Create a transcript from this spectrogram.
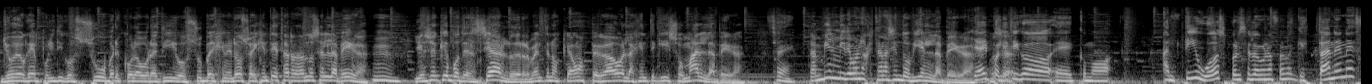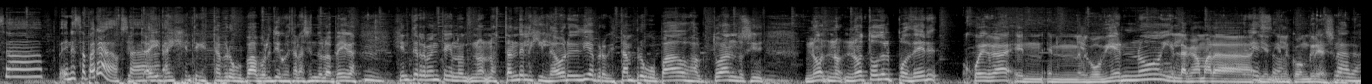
Yo veo que hay políticos súper colaborativos, súper generosos. Hay gente que está tratando de hacer la pega. Mm. Y eso hay que potenciarlo. De repente nos quedamos pegados en la gente que hizo mal la pega. Sí. También miremos los que están haciendo bien la pega. Y hay sea, políticos eh, como antiguos, por decirlo de alguna forma, que están en esa, en esa parada. O sea, Está- hay, hay gente que está preocupada, políticos que están haciendo la pega, Mm. gente de repente que no, no- no están de legislador hoy día, pero que están preocupados, actuando. Mm. sin- no, no, no todo el poder juega en, en el gobierno y en la Cámara y en, Eso, y en el Congreso. claro.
